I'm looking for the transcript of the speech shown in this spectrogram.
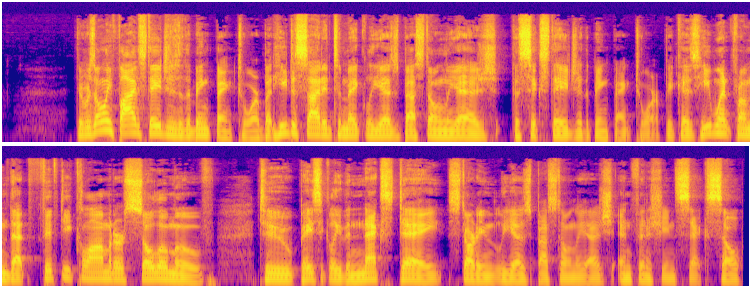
There was only five stages of the BinckBank Tour, but he decided to make Liège Bastogne Liège the sixth stage of the BinckBank Tour because he went from that 50 kilometer solo move to basically the next day starting Liège Bastogne Liège and finishing sixth. So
